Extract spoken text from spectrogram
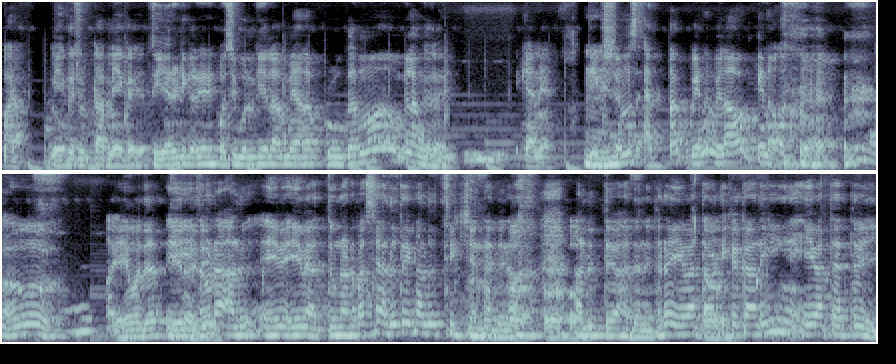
බට් මේක චුට්ටා මේක තියරටි කරට පොසිබල් කියලා මෙයාල පරූ කරනවා මෙළඟකදී කැන ෆික්ෂන්ස් ඇත්තක් වෙන වෙලාවක් කෙනවා එහෙම දැත් ඒතකට අලු ඒ ඇත්තුනට පස්ස අලුතේ අලුත් ෆික්ෂන් හදෙනවා. අලුත්තය හදන තර ඒවත් අවටික කාලකින් ඒවත් ඇත්තවෙයි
